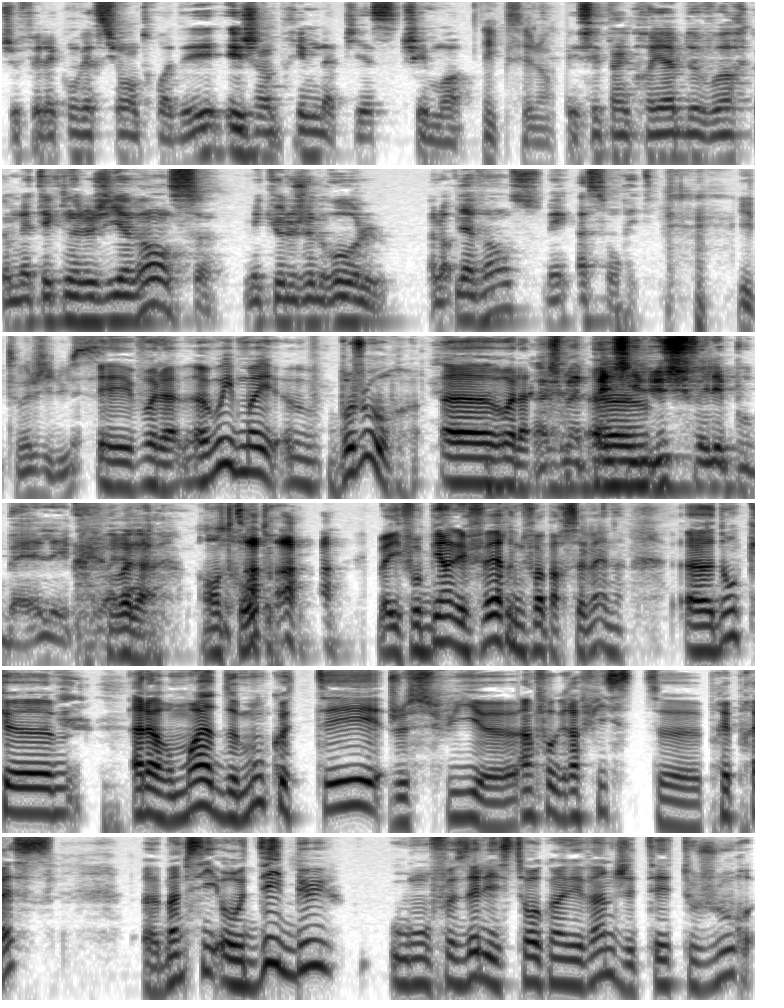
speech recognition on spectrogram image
je fais la conversion en 3D et j'imprime la pièce chez moi. Excellent. Et c'est incroyable de voir comme la technologie avance, mais que le jeu de rôle alors, il avance, mais à son rythme. Et toi, Gilus? Et voilà. Ah oui, moi, euh, bonjour. Euh, voilà. Ah, je m'appelle euh, Gilus, je fais les poubelles. Et voilà. entre autres. bah, il faut bien les faire une fois par semaine. donc, alors, moi, de mon côté, je suis infographiste pré-presse. même si au début où on faisait les histoires au coin des ventes, j'étais toujours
